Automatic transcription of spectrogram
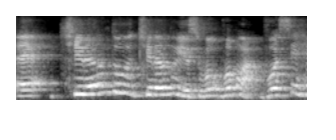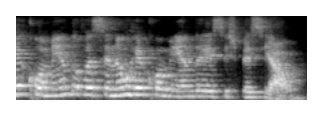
é, tirando, tirando isso, vamos lá. Você recomenda ou você não recomenda esse especial?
